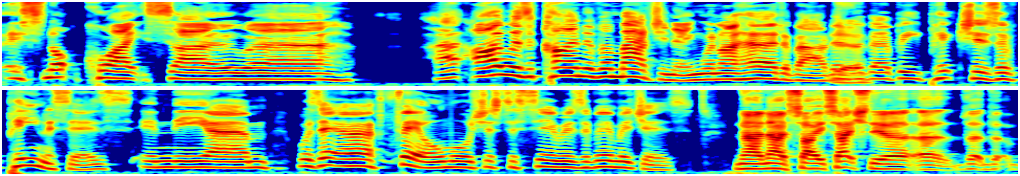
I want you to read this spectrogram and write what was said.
it's not quite so. Uh, I, I was kind of imagining when I heard about it Yeah. that there'd be pictures of penises in the. Um, was it a film or just a series of images? No, no. So it's actually a, a the, the,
